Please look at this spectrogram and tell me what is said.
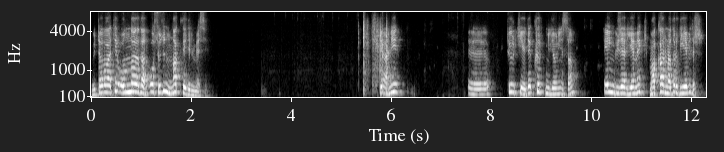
Mütevatir onlardan o sözün nakledilmesi. Yani e, Türkiye'de 40 milyon insan en güzel yemek makarnadır diyebilir.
